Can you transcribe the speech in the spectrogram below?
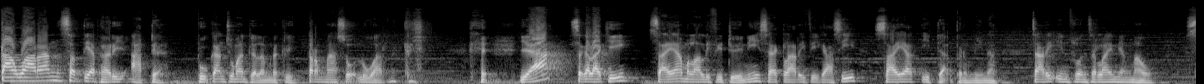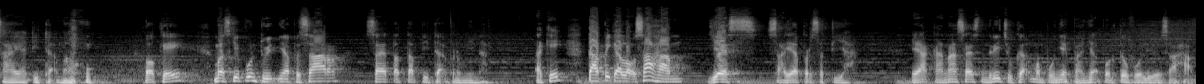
Tawaran setiap hari ada bukan cuma dalam negeri termasuk luar negeri. Ya sekali lagi saya melalui video ini saya klarifikasi saya tidak berminat. Cari influencer lain yang mau saya tidak mau. Oke? Meskipun duitnya besar saya tetap tidak berminat. Oke? Tapi kalau saham yes saya bersedia ya karena saya sendiri juga mempunyai banyak portofolio saham.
